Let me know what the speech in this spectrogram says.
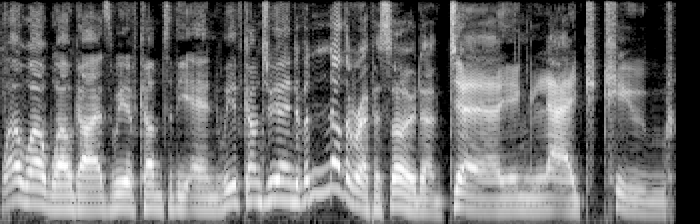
Well, well, well, guys, we have come to the end. We have come to the end of another episode of Dying Light 2.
